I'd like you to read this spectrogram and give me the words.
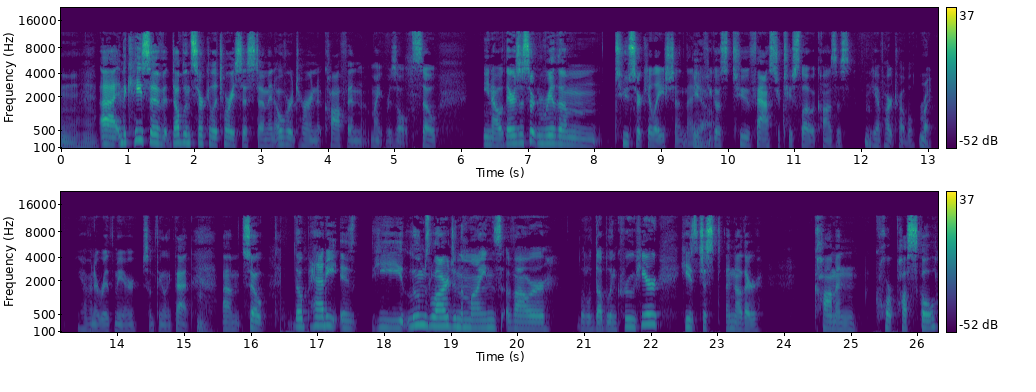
Mm-hmm. Uh, in the case of Dublin's circulatory system, an overturned coffin might result. So, you know, there's a certain rhythm to circulation that Yeah. if you goes too fast or too slow, it causes you have heart trouble. Right. You have an arrhythmia or something like that. Um, so, though Paddy is he looms large in the minds of our little Dublin crew here, he's just another common corpuscle.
